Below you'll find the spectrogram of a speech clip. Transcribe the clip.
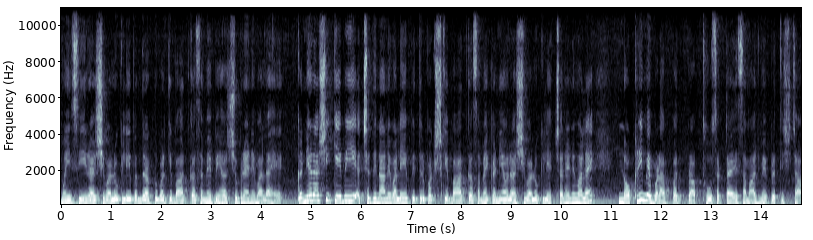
वहीं सिंह राशि वालों के लिए 15 अक्टूबर के बाद का समय बेहद शुभ रहने वाला है। कन्या राशि के भी अच्छे दिन आने वाले हैं। पितृपक्ष के बाद का समय कन्या राशि वालों के लिए अच्छा रहने वाला है। नौकरी में बड़ा पद प्राप्त हो सकता है। समाज में प्रतिष्ठा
